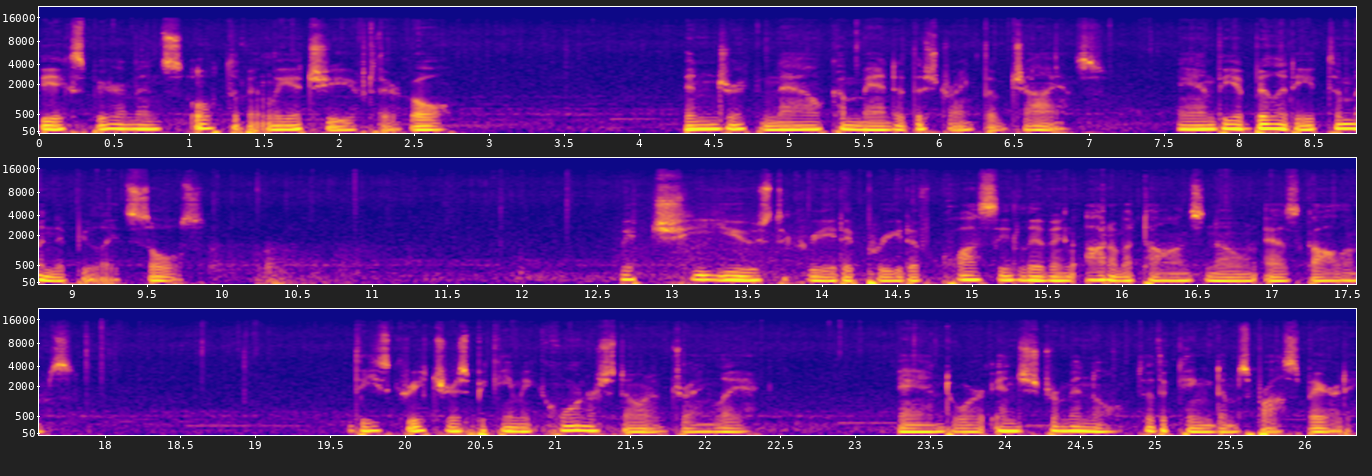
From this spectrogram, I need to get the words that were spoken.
the experiments ultimately achieved their goal. Vendrick now commanded the strength of giants and the ability to manipulate souls. which he used to create a breed of quasi living automatons known as golems. These creatures became a cornerstone of Drangleic and were instrumental to the kingdom's prosperity.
